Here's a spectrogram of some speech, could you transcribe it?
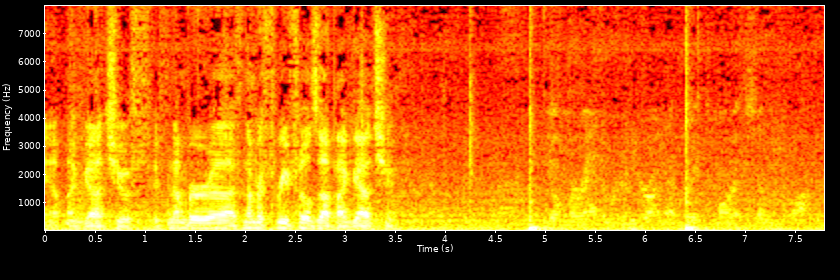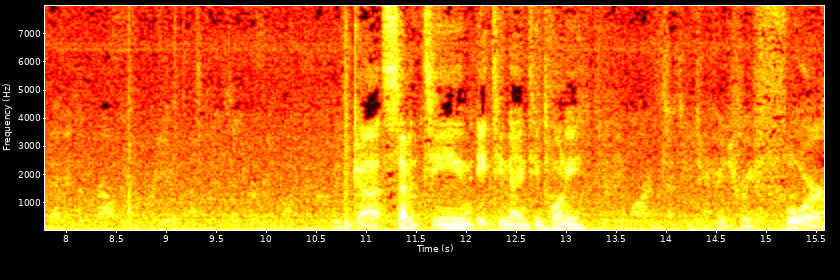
Yep, I got you. If, if number uh, if number three fills up, I got you. Yo, Miranda, we're gonna be drawing that break tomorrow at seven o'clock. Is that any problem for you? I was gonna say for refund. We've got 17, 18, 19, 20, Tomorrow, that's what you- 24.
